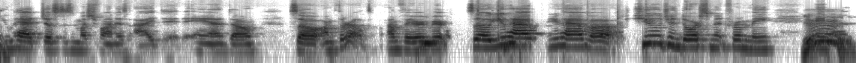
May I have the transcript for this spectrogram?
you had just as much fun as i did and um, so i'm thrilled. I'm very very so you have you have a huge endorsement from me yeah and,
